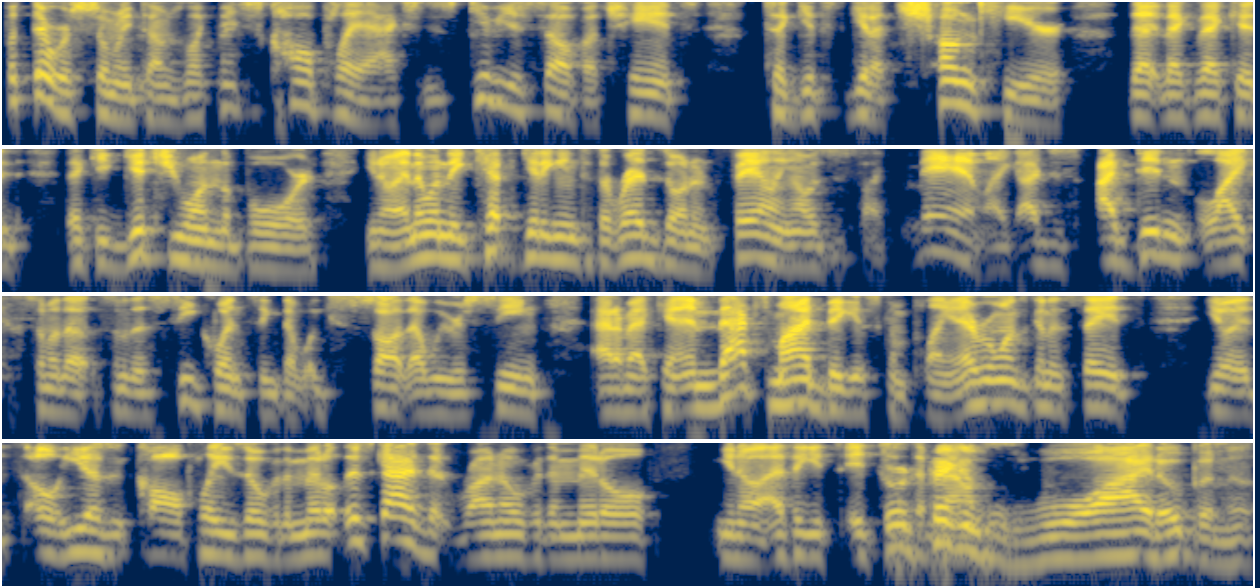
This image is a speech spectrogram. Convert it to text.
but there were so many times like, man, just call play action. Just give yourself a chance to get get a chunk here that, that that could that could get you on the board, you know. And then when they kept getting into the red zone and failing, I was just like, man, like I just I didn't like some of the some of the sequencing that we saw that we were seeing out of. And that's my biggest complaint. Everyone's gonna say it's you know it's oh he doesn't call plays over the middle. There's guys that run over the middle you know, I think it's it George Pickens is wide open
